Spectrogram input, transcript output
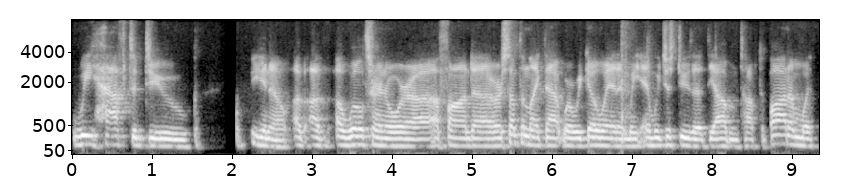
we have to do, you know, a, a, a Wiltern or a, a Fonda or something like that, where we go in and we and we just do the the album top to bottom with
